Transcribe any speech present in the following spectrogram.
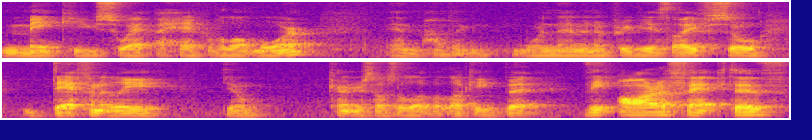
make you sweat a heck of a lot more, um, having worn them in a previous life. So definitely, you know, count yourselves a little bit lucky. But they are effective.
